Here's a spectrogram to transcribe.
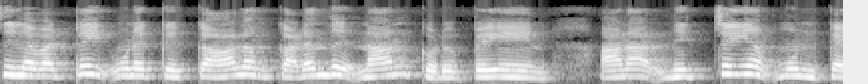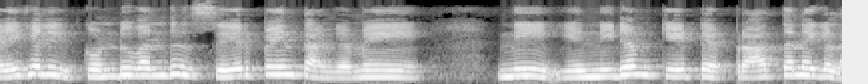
சிலவற்றை உனக்கு காலம் கடந்து நான் கொடுப்பேன். ஆனால் நிச்சயம் உன் கைகளில் கொண்டு வந்து சேர்ப்பேன் தங்கமே. நீ என்னிடம் கேட்ட பிரார்த்தனைகள்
